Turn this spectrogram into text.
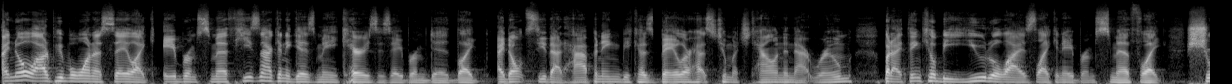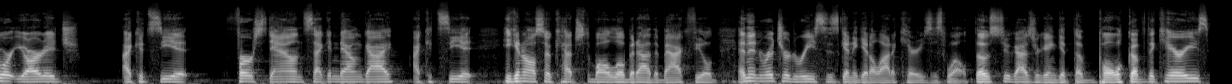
I know a lot of people want to say like Abram Smith. He's not going to get as many carries as Abram did. Like I don't see that happening because Baylor has too much talent in that room. But I think he'll be utilized like an Abram Smith, like short yardage. I could see it first down, second down guy. I could see it. He can also catch the ball a little bit out of the backfield. And then Richard Reese is going to get a lot of carries as well. Those two guys are going to get the bulk of the carries.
